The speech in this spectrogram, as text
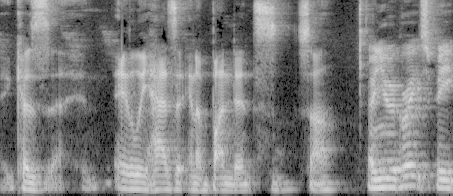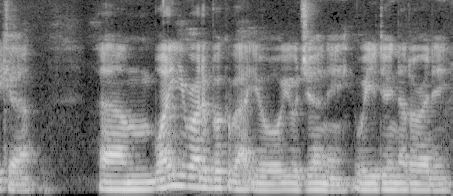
because Italy has it in abundance. So. And you're a great speaker. Um, why don't you write a book about your, your journey? Were you doing that already?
